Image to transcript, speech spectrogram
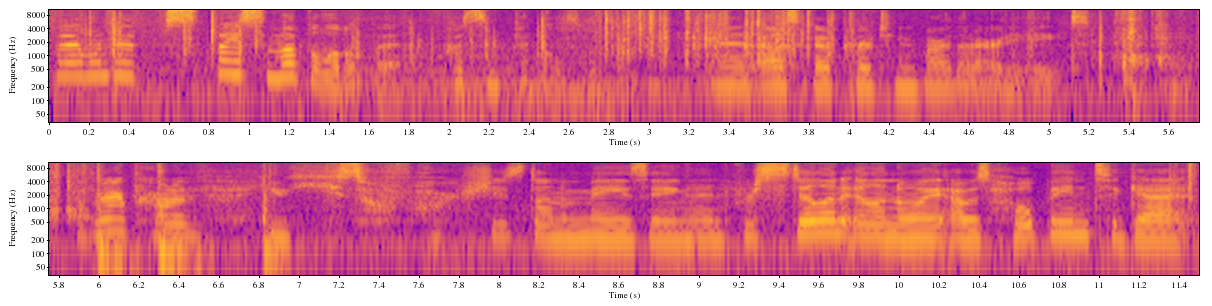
But I wanted to spice them up a little bit, put some pickles with them. And I also got a protein bar that I already ate. I'm very proud of Yuki so far. She's done amazing. And we're still in Illinois. I was hoping to get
